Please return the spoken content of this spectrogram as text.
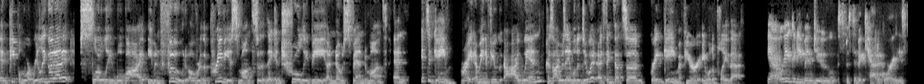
And people who are really good at it slowly will buy even food over the previous month so that they can truly be a no spend month. And it's a game, right? I mean, if you I win because I was able to do it, I think that's a great game if you're able to play that. Yeah, or you could even do specific categories.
